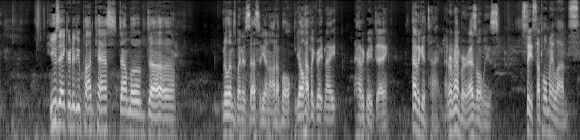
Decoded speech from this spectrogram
use Anchor to do podcasts, download uh, Villains by Necessity on Audible. Y'all have a great night. Have a great day. Have a good time. And remember, as always, Stay subtle, my lads.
